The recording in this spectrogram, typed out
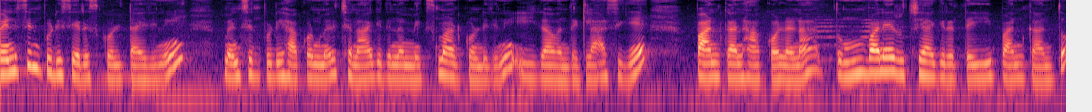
ಮೆಣಸಿನ ಪುಡಿ ಸೇರಿಸ್ಕೊಳ್ತಾ ಇದ್ದೀನಿ. ಮೆಣಸಿನ ಪುಡಿ ಹಾಕೊಂಡ್ಮೇಲೆ ಚೆನ್ನಾಗಿ ಇದನ್ನು ಮಿಕ್ಸ್ ಮಾಡ್ಕೊಂಡಿದ್ದೀನಿ. ಈಗ ಒಂದು ಗ್ಲಾಸಿಗೆ ಪಾನ್ಕಾನ್ ಹಾಕ್ಕೊಳ್ಳೋಣ ತುಂಬಾ ರುಚಿಯಾಗಿರುತ್ತೆ ಈ ಪಾನ್ಕ ಅಂತೂ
